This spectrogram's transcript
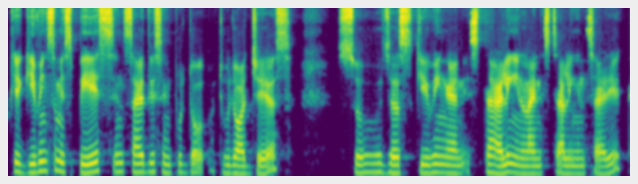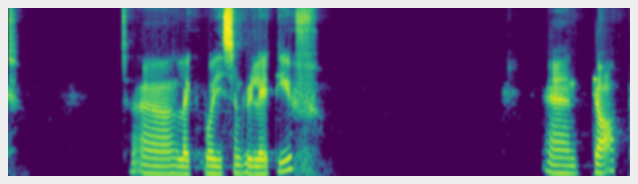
Okay giving some space inside this input2.js so just giving an styling inline styling inside it. Uh, like position relative. And top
